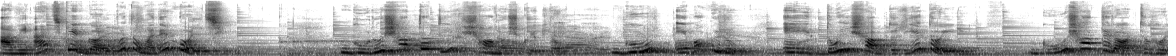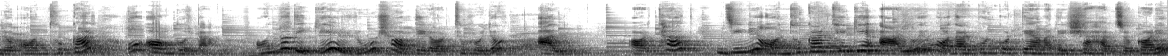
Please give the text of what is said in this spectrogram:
আমি আজকের গল্প তোমাদের বলছি। গুরু শব্দটি সংস্কৃত। গু এবং রু এই দুই শব্দ দিয়ে তৈরি। গু শব্দের অর্থ হলো অন্ধকার ও অজ্ঞতা। অন্যদিকে রু শব্দের অর্থ হলো আলো। অর্থাৎ যিনি অন্ধকার থেকে আলোয় পদার্পণ করতে আমাদের সাহায্য করেন,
